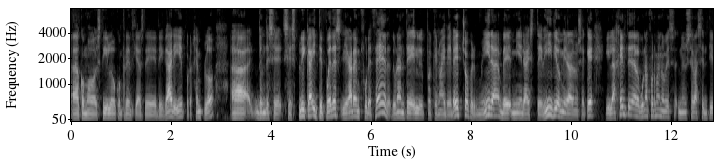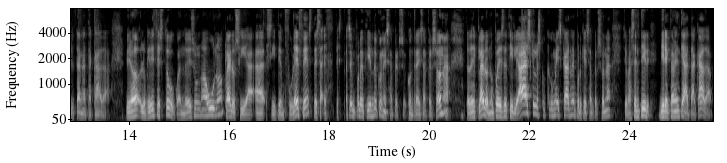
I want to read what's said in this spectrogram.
ah, como estilo conferencias de, Gary, por ejemplo, donde se, se, explica y te puedes llegar a enfurecer durante el, porque no hay derecho, pero mira, mira este vídeo, mira no sé qué, y la gente de alguna forma no, se va a sentir tan atacada. Pero lo que dices tú, cuando es uno a uno, claro, si, si te enfureces, te, estás enfureciendo con esa contra esa persona. Entonces, claro, no puedes decirle, ah, es que los que coméis carne porque esa persona se va a sentir directamente atacada.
